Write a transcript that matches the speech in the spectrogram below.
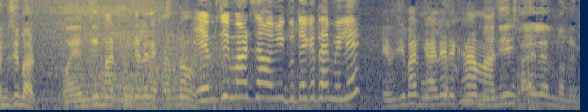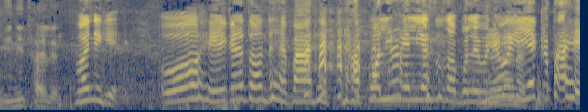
এম জি মাৰ্ট। অ এম জি মাৰ্টখন কাইলৈ দেখাম ন? এম জি মাৰ্ট যাম আমি গোটেই কেইটাই মিলি। এম জি মাৰ্ট কাইলৈ দেখাম আজি মিনি থাইলেণ্ড মানে মিনি থাইলেণ্ড। হয় নেকি? অ সেইকাৰণে তহঁতে হেঁপাহ ঢাপলি মেলি আছো যাবলৈ মানে। অ এই কথা হে।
